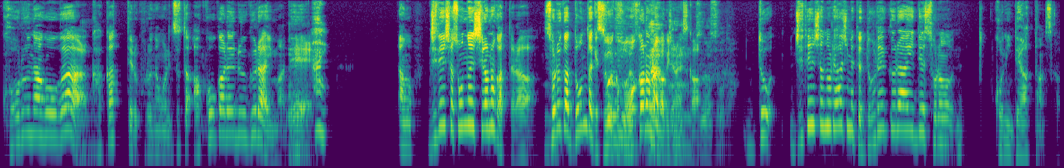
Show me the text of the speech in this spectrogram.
コルナゴがかかってるコルナゴにずっと憧れるぐらいまで、はい。あの自転車そんなに知らなかったら、それがどんだけすごいかもわからないわけじゃないですか、うん。そりゃそう。だど自転車乗り始めてどれぐらいでその子に出会ったんですか？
